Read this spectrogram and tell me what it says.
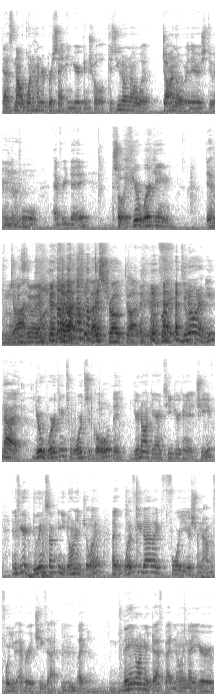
that's not 100% in your control because you don't know what John over there is doing in the Mhm. pool every day. So if you're working yeah, what John. John, nice stroke, John. Yeah. But you know what I mean? That you're working towards a goal that you're not guaranteed you're gonna achieve. And if you're doing something you don't enjoy, like what if you die like four years from now before you ever achieve that? Mhm. Like laying on your deathbed knowing that you're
